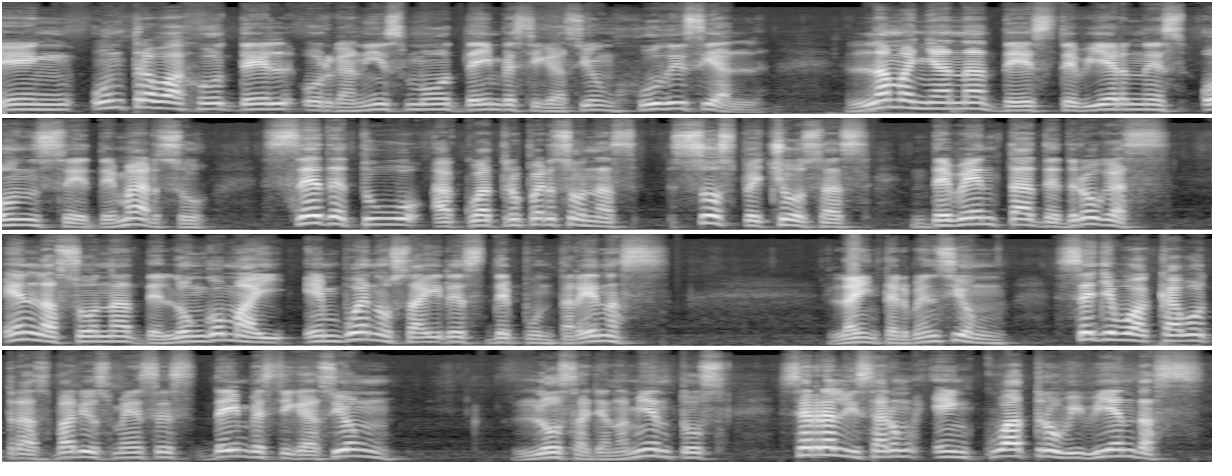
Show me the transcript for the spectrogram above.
En un trabajo del organismo de investigación judicial, la mañana de este viernes 11 de marzo, se detuvo a cuatro personas sospechosas de venta de drogas en la zona de Longomay, en Buenos Aires de Punta Arenas. La intervención se llevó a cabo tras varios meses de investigación. Los allanamientos se realizaron en cuatro viviendas.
